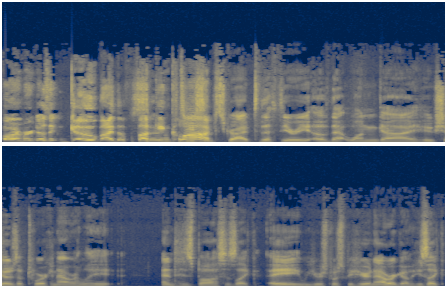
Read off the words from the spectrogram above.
farmer doesn't go by the So, fucking Do clock. you subscribe to the theory of that one guy who shows up to work an hour late, and his boss is like, "Hey, you were supposed to be here an hour ago." He's like,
